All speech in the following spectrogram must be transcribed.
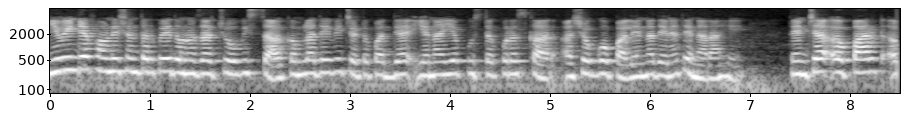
न्यू इंडिया फाउंडेशनतर्फे दोन हजार चोवीसचा कमलादेवी चट्टोपाध्याय एन पुस्तक पुरस्कार अशोक गोपाल यांना देण्यात येणार आहे. त्यांच्या a part a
